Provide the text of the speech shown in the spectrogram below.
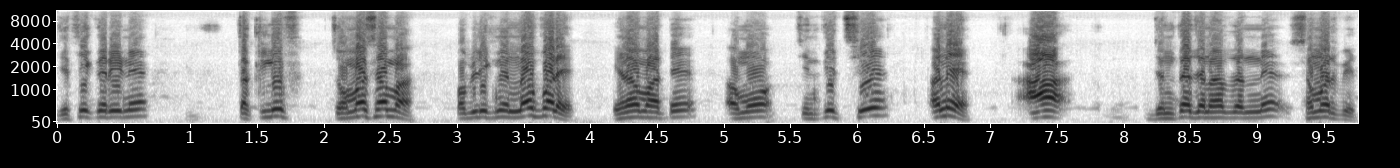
જેથી કરીને તકલીફ ચોમાસામાં પબ્લિકને ન પડે. એના માટે અમો ચિંતિત છીએ અને આ જનતા જનાર્દનને સમર્પિત.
